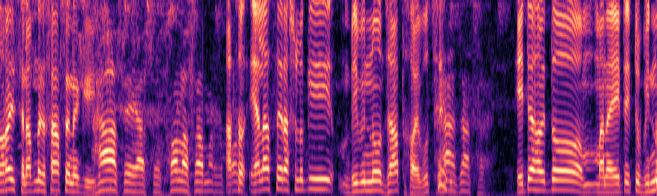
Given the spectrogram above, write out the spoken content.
ধরাইছেন? আপনার কাছে আছে নাকি? হ্যাঁ আছে আছে। ফল আছে আমার আচ্ছা এলাচের আসলে কি বিভিন্ন জাত হয় বুঝছেন? হ্যাঁ জাত হয়। এটা হয়তো মানে এটা একটু ভিন্ন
